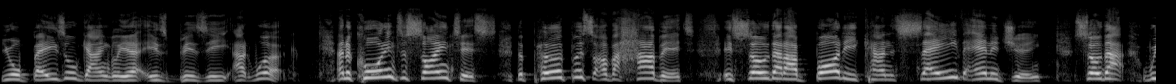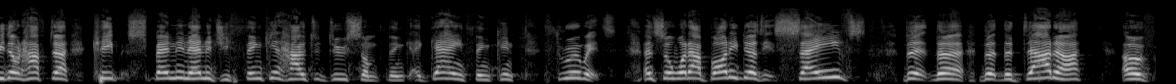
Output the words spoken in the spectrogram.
your basal ganglia is busy at work. And according to scientists, the purpose of a habit is so that our body can save energy so that we don't have to keep spending energy thinking how to do something again, thinking through it. And so, what our body does, it saves the, the, the, the data of,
